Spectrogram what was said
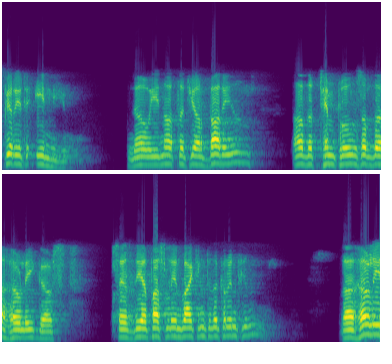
Spirit in you. Know ye not that your bodies are the temples of the Holy Ghost? says the apostle in writing to the Corinthians. The Holy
